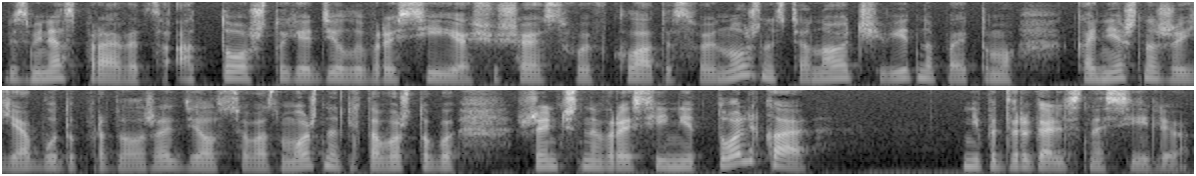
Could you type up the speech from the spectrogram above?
без меня справятся. А то, что я делаю в России, ощущая свой вклад и свою нужность, оно очевидно, поэтому, конечно же, я буду продолжать делать все возможное для того, чтобы женщины в России не только не подвергались насилию,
